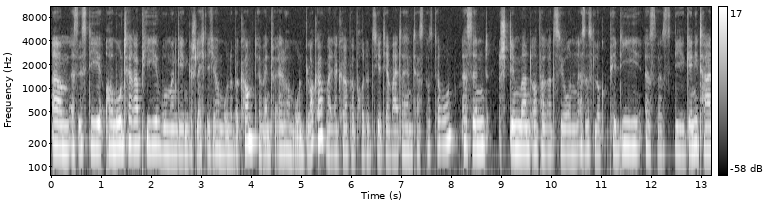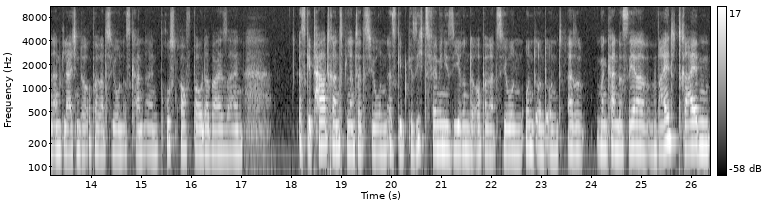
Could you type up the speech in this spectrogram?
Ähm, es ist die Hormontherapie, wo man gegen geschlechtliche Hormone bekommt, eventuell Hormonblocker, weil der Körper produziert ja weiterhin Testosteron. Es sind Stimmbandoperationen, es ist Logopädie, es ist die genital angleichende Operation, es kann ein Brustaufbau dabei sein. Es gibt Haartransplantationen, es gibt gesichtsfeminisierende Operationen und, und, und. Also man kann das sehr weit treiben.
